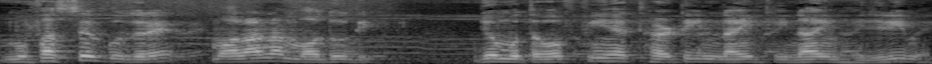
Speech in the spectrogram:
مفسر گزرے مولانا مودودی، جو متوفی ہیں 1399 ہجری میں۔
